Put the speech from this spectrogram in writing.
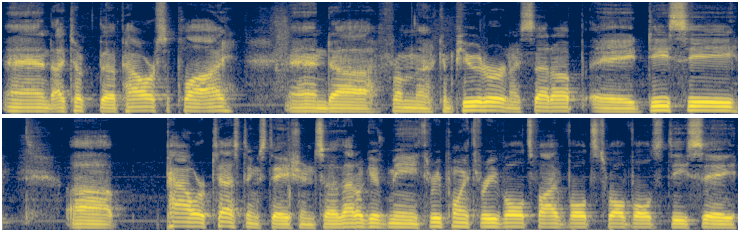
and I took the power supply and uh, from the computer, and I set up a DC uh, power testing station. So that'll give me 3.3 volts, 5 volts, 12 volts DC,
